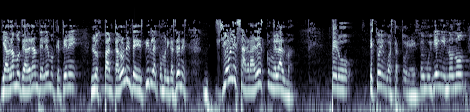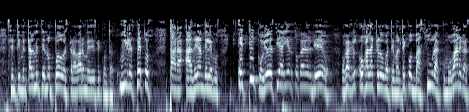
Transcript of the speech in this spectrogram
y hablamos de Adrián de Lemos que tiene los pantalones de decirle a comunicaciones. Yo les agradezco en el alma, pero estoy en Guastatoya, estoy muy bien y no, no, sentimentalmente no puedo destrabarme de ese contrato. Mis respetos para Adrián de Lemos. Es tico, yo decía ayer tocar en el video, ojalá, ojalá que los guatemaltecos basura como Vargas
